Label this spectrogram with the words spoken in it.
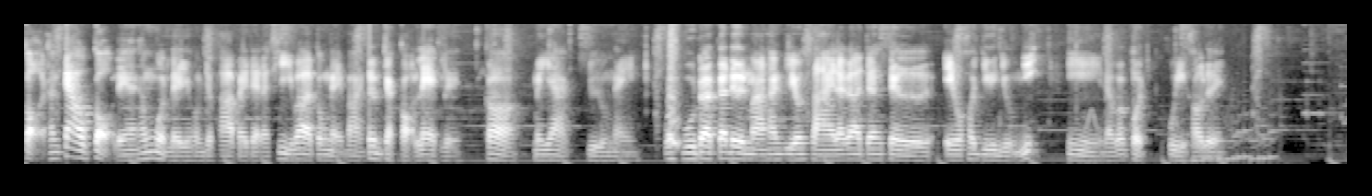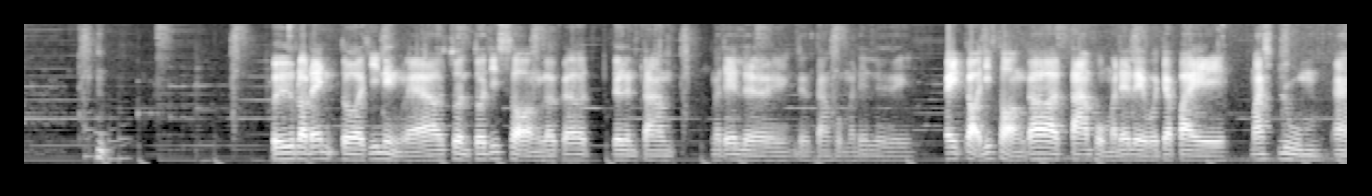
เกาะทั้ง 9 เกาะเลยนะทั้งหมดเลยผมจะพาไปแต่ละที่ว่าตรงไหนบ้างเริ่มจากเกาะแรกเลย ก็ไม่ยากอยู่ตรงไหนวูดก็เดินมาทางเลี้ยวซ้ายแล้วก็จะเจอเอลเขายืนอยู่นี่ นี่เราก็กดคุยเขาเลยปึ๊บเราได้ตัวที่หนึ่งแล้ว ส่วนตัวที่สองแล้วก็เดินตามมาได้เลย เดินตามผมมาได้เลย ไปเกาะที่สองก็ตามผมมาได้เลย ว่าจะไปมัชลูมอ่า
